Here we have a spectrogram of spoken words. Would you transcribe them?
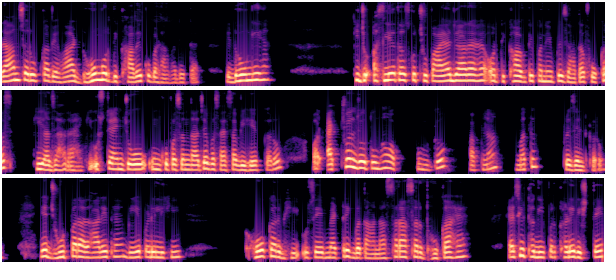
राम स्वरूप का व्यवहार ढोंग और दिखावे को बढ़ावा देता है। ये ढोंगी है कि जो असलियत है उसको छुपाया जा रहा है और दिखावटी पने पे ज़्यादा फोकस किया जा रहा है कि उस टाइम जो उनको पसंद आ जाए, बस ऐसा बिहेव करो और एक्चुअल जो तुम हो उनको अपना मत प्रेजेंट करो। ये झूठ पर आधारित है। बीए पढ़ी लिखी होकर भी उसे मैट्रिक बताना सरासर धोखा है। ऐसी ठगी पर खड़े रिश्ते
